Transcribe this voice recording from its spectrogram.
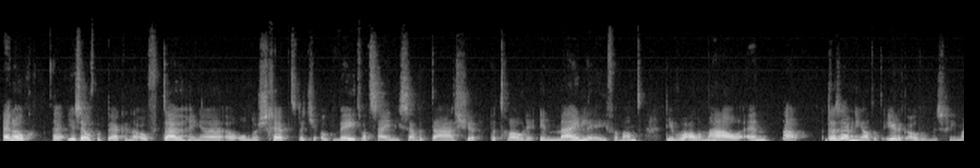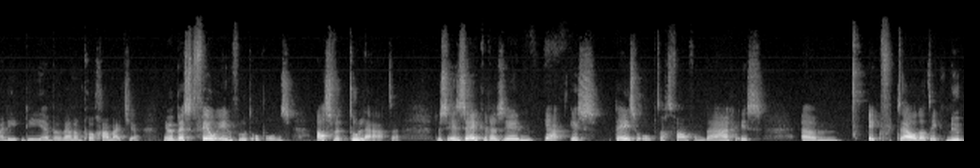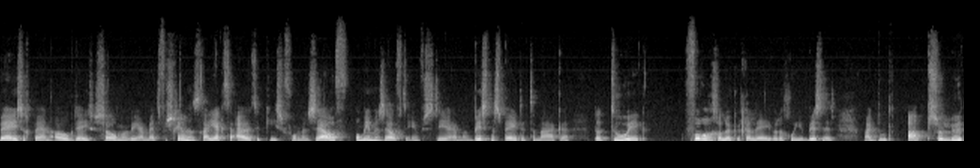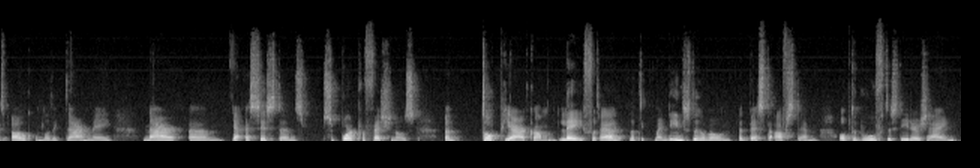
En ook hè, jezelf beperkende overtuigingen uh, onderschept. Dat je ook weet wat zijn die sabotagepatronen in mijn leven. Want die hebben we allemaal. En nou, daar zijn we niet altijd eerlijk over misschien. Maar die, die hebben wel een programmaatje. Die hebben best veel invloed op ons als we het toelaten. Dus in zekere zin ja, is deze opdracht van vandaag is ehm, ik vertel dat ik nu bezig ben, ook deze zomer weer, met verschillende trajecten uit te kiezen voor mezelf. Om in mezelf te investeren en mijn business beter te maken. Dat doe ik voor een gelukkiger leven, een goede business. Maar ik doe het absoluut ook omdat ik daarmee naar um, ja, assistants, support professionals, een topjaar kan leveren. Dat ik mijn diensten gewoon het beste afstem op de behoeftes die er zijn.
